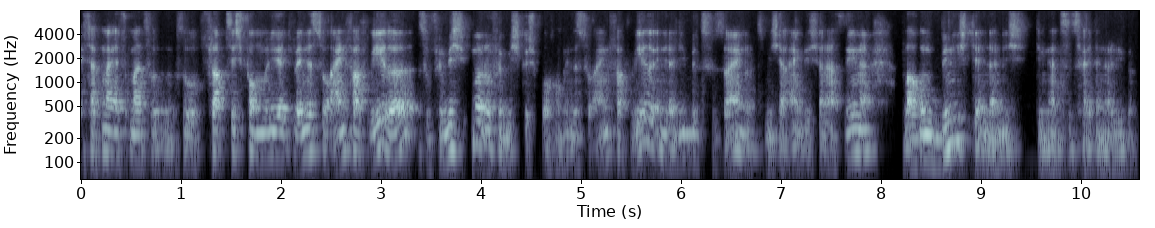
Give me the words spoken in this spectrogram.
ich sag mal jetzt mal so, so flapsig formuliert, wenn es so einfach wäre, so für mich, immer nur für mich gesprochen, wenn es so einfach wäre, in der Liebe zu sein und mich ja eigentlich danach sehne, warum bin ich denn da nicht die ganze Zeit in der Liebe?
